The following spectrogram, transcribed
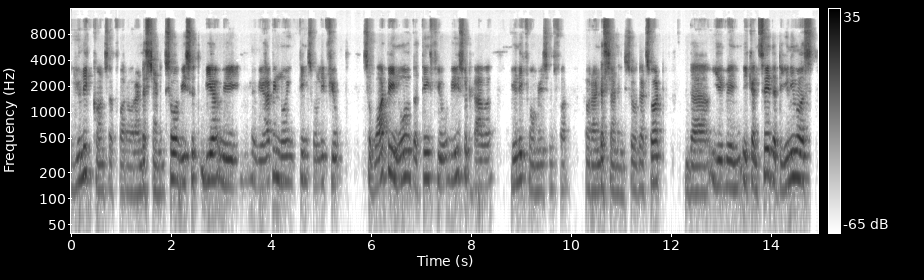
unique concept for our understanding. So we should we are, we we have been knowing things only few. So what we know the things few, we should have a unique formations for our understanding. So that's what the you we, we can say that the universe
